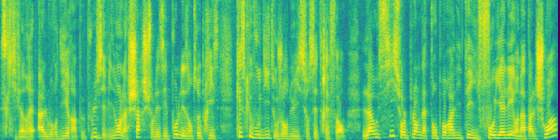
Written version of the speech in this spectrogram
ce qui viendrait alourdir un peu plus évidemment la charge sur les épaules des entreprises. Qu'est-ce que vous dites aujourd'hui sur cette réforme? Là aussi, sur le plan de la temporalité, il faut y aller, on n'a pas le choix, droit.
